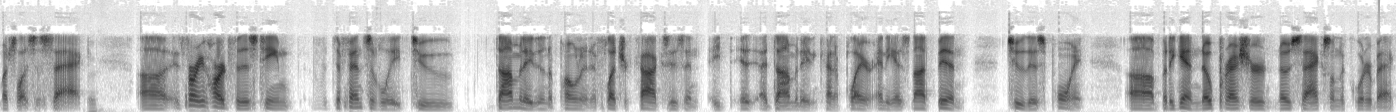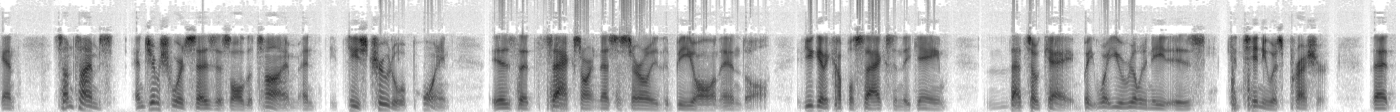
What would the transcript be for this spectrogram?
much less a sack. Uh, it's very hard for this team defensively to dominate an opponent if Fletcher Cox isn't a, a dominating kind of player, and he has not been to this point. Uh, but again, no pressure, no sacks on the quarterback, and sometimes, and Jim Schwartz says this all the time, and he's true to a point, is that sacks aren't necessarily the be all and end all. If you get a couple sacks in the game, that's okay. But what you really need is continuous pressure. That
